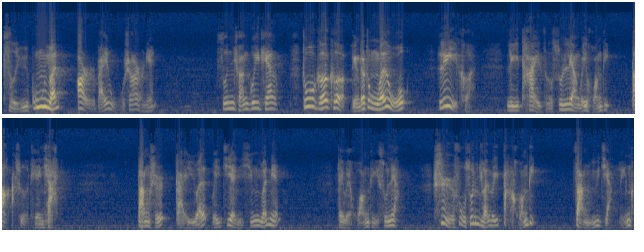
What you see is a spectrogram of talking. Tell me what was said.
死于公元二百五十二年。孙权归天了。诸葛恪领着众文武，立刻立太子孙亮为皇帝，大赦天下。当时改元为建兴元年。这位皇帝孙亮，弑父孙权为大皇帝，葬于蒋陵啊。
